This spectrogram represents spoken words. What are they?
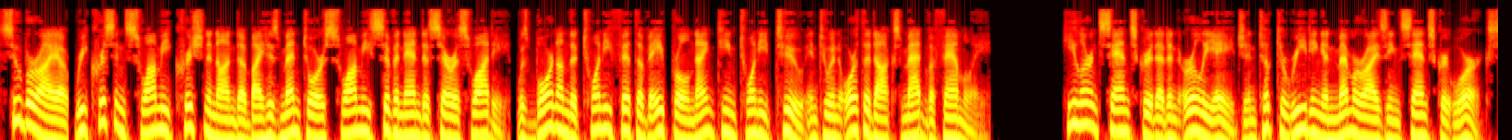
Subbaraya, rechristened Swami Krishnananda by his mentor Swami Sivananda Saraswati, was born on 25 April 1922 into an orthodox Madhva family. He learnt Sanskrit at an early age and took to reading and memorizing Sanskrit works.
